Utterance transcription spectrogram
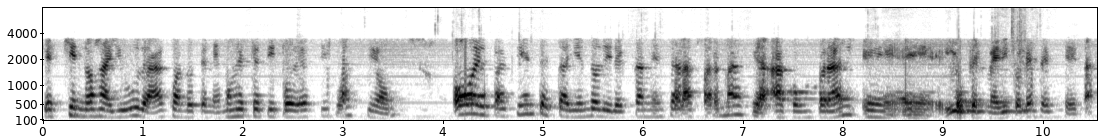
que es quien nos ayuda cuando tenemos este tipo de situación. O el paciente está yendo directamente a la farmacia a comprar eh, eh, lo que el médico les receta.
